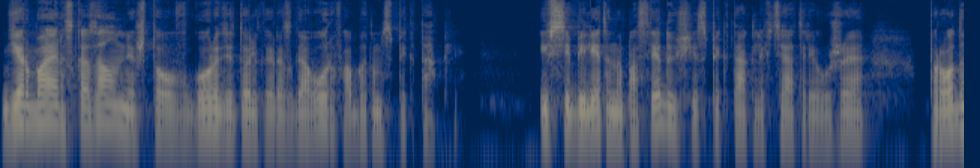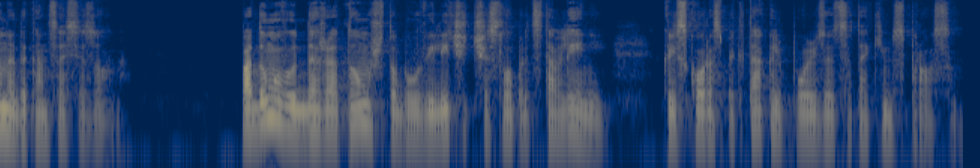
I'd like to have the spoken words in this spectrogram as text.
Гербайер сказал мне, что в городе только и разговоров об этом спектакле. и все билеты на последующие спектакли в театре уже проданы до конца сезона. Подумывают даже о том, чтобы увеличить число представлений, коль скоро спектакль пользуется таким спросом.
